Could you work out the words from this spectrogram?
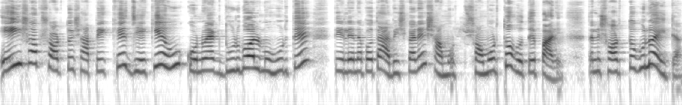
এই সব শর্ত সাপেক্ষে যে কেউ কোনো এক দুর্বল মুহূর্তে তেলেনাপোতা আবিষ্কারে সমর্থ হতে পারে। তাহলে শর্তগুলো এইটা।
